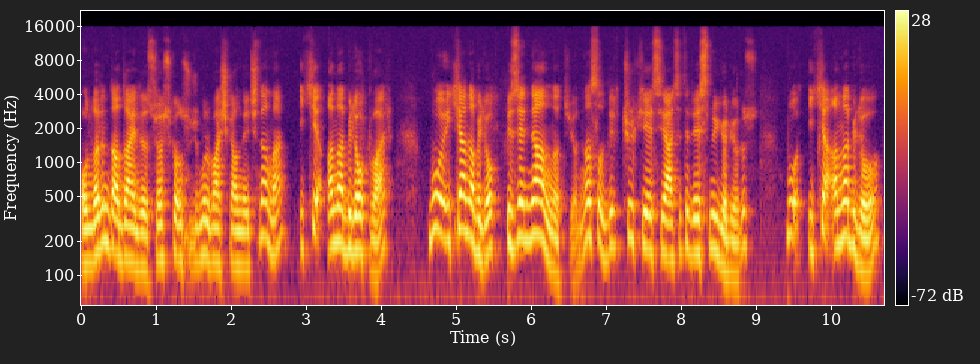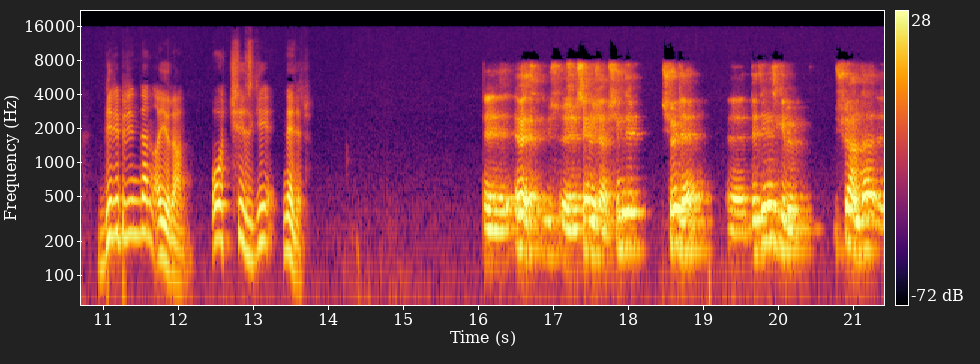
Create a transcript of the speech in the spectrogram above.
onların da adaylığı söz konusu Cumhurbaşkanlığı için ama iki ana blok var. Bu iki ana blok bize ne anlatıyor? Nasıl bir Türkiye siyaseti resmi görüyoruz? Bu iki ana bloğu birbirinden ayıran o çizgi nedir? Ee, evet Hüseyin Hocam. Şimdi şöyle e, dediğiniz gibi şu anda e,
